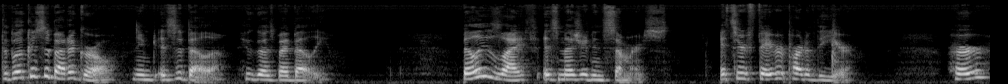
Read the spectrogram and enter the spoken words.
The book is about a girl named Isabella who goes by Belly. Belly's life is measured in summers. It's her favorite part of the year. Her,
